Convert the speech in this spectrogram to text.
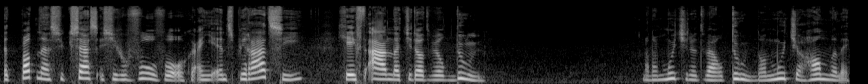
Het pad naar succes is je gevoel volgen. En je inspiratie geeft aan dat je dat wilt doen. Maar dan moet je het wel doen. Dan moet je handelen.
